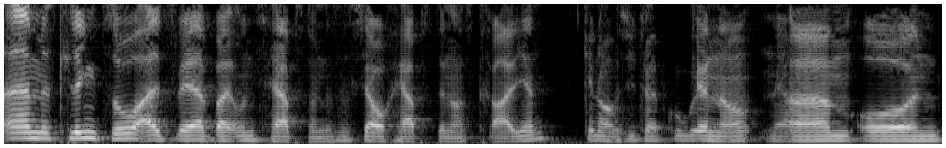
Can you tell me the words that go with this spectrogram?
Ähm, es klingt so, als wäre bei uns Herbst und es ist ja auch Herbst in Australien. Genau, Südhalbkugel. Genau. Ja. Ähm, und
